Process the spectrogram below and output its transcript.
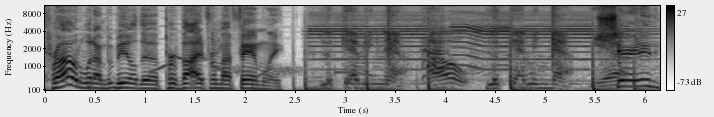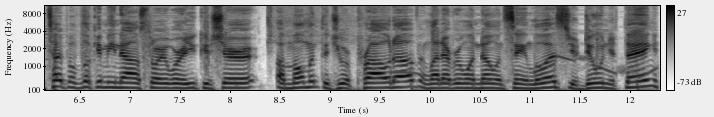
proud what I'm able to provide for my family. Look at me now. Oh, look at me now. Share any type of look at me now story where you can share a moment that you were proud of and let everyone know in St. Louis you're doing your thing.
